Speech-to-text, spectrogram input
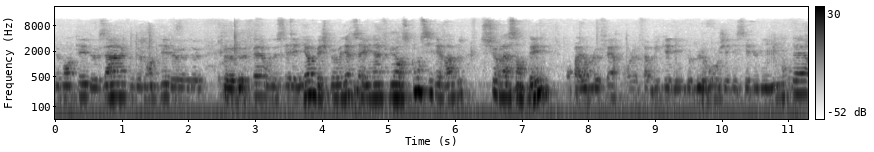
de manquer de zinc ou de manquer de, fer ou de sélénium, mais je peux vous dire que ça a une influence considérable sur la santé. Par exemple, le fer pour le fabriquer des globules rouges et des cellules immunitaires,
